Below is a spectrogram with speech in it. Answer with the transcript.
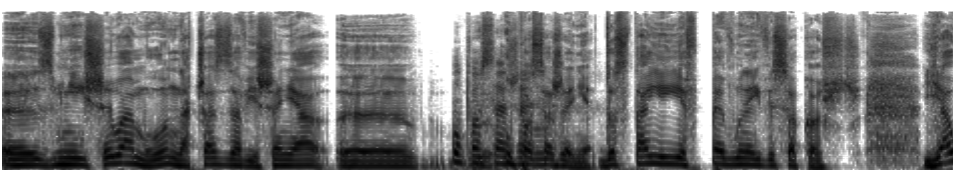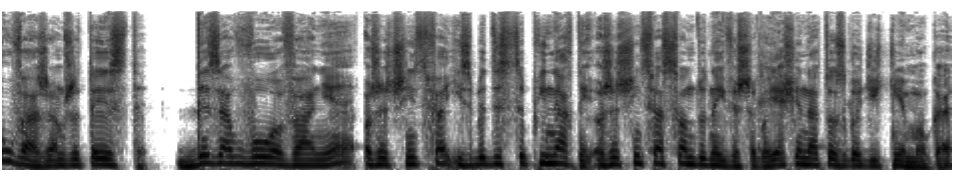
e, zmniejszyła mu na czas zawieszenia e, uposażenie. uposażenie. Dostaje je w pełnej wysokości. Ja uważam, że to jest dezawuowanie orzecznictwa Izby Dyscyplinarnej, orzecznictwa Sądu Najwyższego. Ja się na to zgodzić nie mogę.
